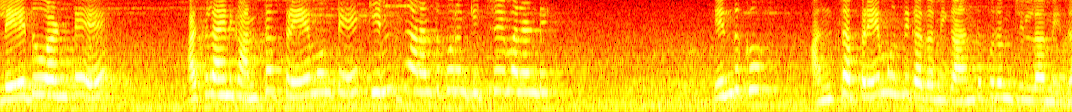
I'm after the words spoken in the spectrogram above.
లేదు అంటే అసలు ఆయనకి అంత ప్రేమ ఉంటే కిమ్స్ని అనంతపురంకి ఇచ్చేయమనండి. ఎందుకు? అంత ప్రేమ ఉంది కదా మీకు అనంతపురం జిల్లా మీద?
